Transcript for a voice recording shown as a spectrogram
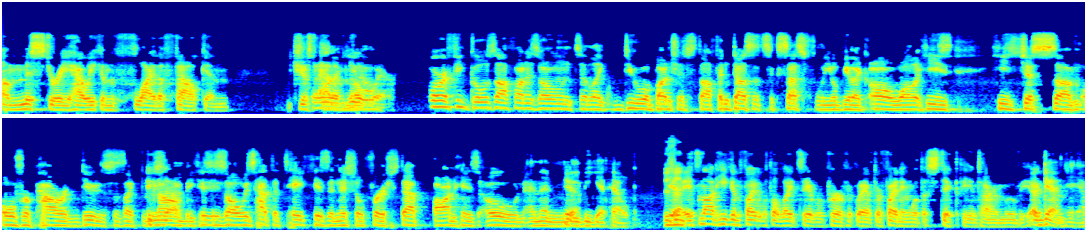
a mystery how he can fly the Falcon just Or, out of you know, nowhere. or if he goes off on his own to like do a bunch of stuff and does it successfully, you'll be like, oh well, he's he's just some overpowered dude. This is like no, because he's always had to take his initial first step on his own and then Yeah. maybe get help. Isn't, yeah, it's not he can fight with a lightsaber perfectly after fighting with a stick the entire movie. Again, Yeah.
